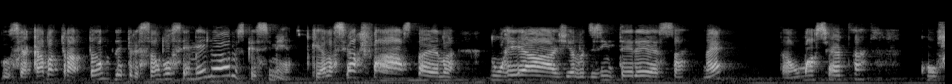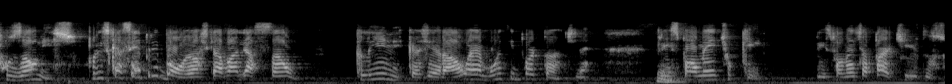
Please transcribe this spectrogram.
você acaba tratando depressão, você melhora o esquecimento, porque ela se afasta, ela não reage, ela desinteressa, né? Então, uma certa confusão nisso. Por isso que é sempre bom, eu acho que a avaliação clínica geral é muito importante, né? Sim. Principalmente o quê? Principalmente a partir dos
